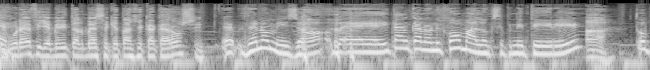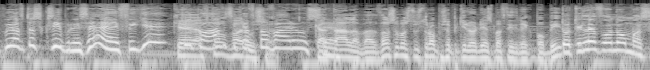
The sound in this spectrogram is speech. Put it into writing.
Σίγουρα έφυγε, μην ήταν μέσα και τα είχε κακαρώσει. Ε, δεν νομίζω. ε, ήταν κανονικό μάλλον ξυπνητήρι. Α. Το οποίο αυτός ξύπνησε, έφυγε και, το άφησε και αυτό βαρούσε. Κατάλαβα. Δώσε μας τους τρόπους επικοινωνίας με αυτή την εκπομπή. Το τηλέφωνο μας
